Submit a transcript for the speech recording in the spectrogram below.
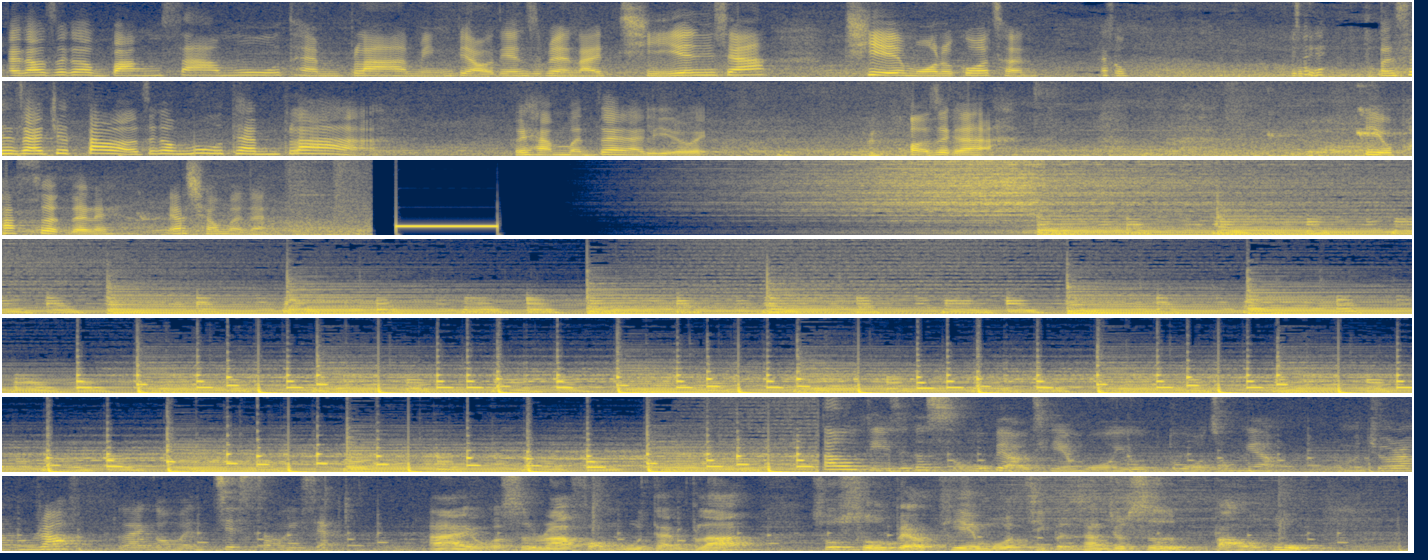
来到这个邦萨木 Templa 名表店这边来体验一下贴膜的过程。Let's go。我们现在就到了这个木 Templa。喂，它门在哪里了喂？哦，这个啊，有 password 的嘞，要敲门的。到底这个手表贴膜有多重要？我们就让 Ralph 来给我们介绍一下。嗨，我是 Ralph from Templar。说手表贴膜基本上就是保护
